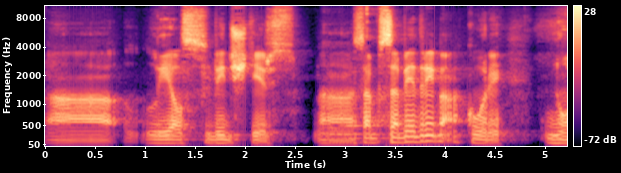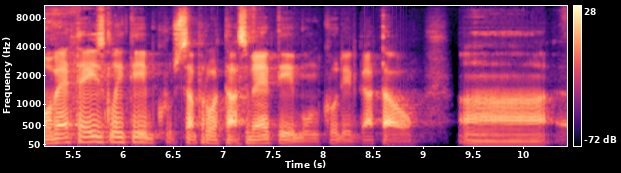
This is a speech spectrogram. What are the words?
uh, liels vidusšķirs uh, sabiedrībā, kuri novērtē izglītību, kur saprot tās vērtību un kur ir gatavi uh,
